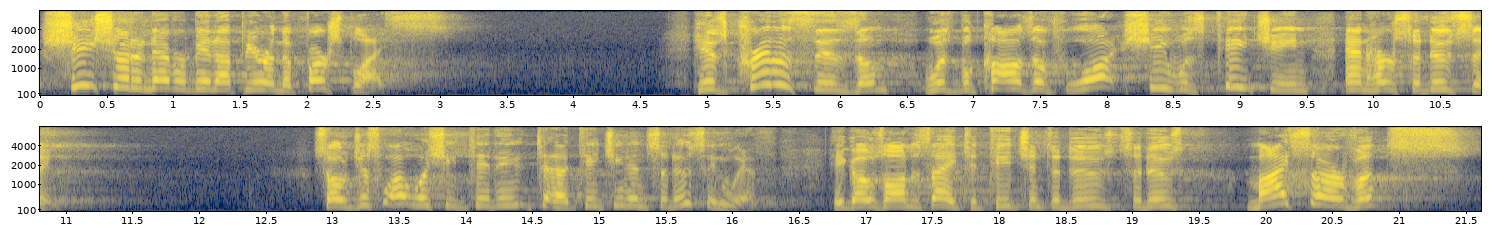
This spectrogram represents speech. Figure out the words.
she should have never been up here in the first place. His criticism was because of what she was teaching and her seducing. So, just what was she t- t- teaching and seducing with? He goes on to say, to teach and to do, seduce my servants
